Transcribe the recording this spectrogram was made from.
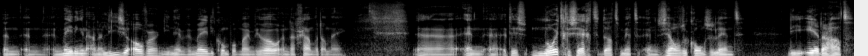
een, een, een mening en analyse over. Die nemen we mee, die komt op mijn bureau en daar gaan we dan mee. Uh, en uh, het is nooit gezegd dat met eenzelfde consulent die eerder had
